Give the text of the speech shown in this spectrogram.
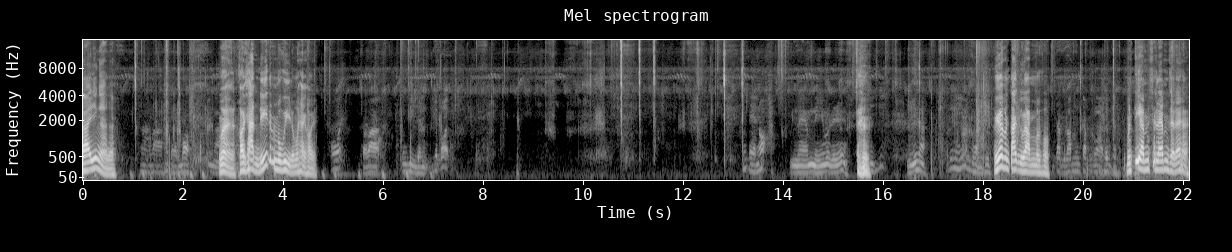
ลายยังไงนะหน้าว่าให้แกนบ่ไม่คอยชันดีแต่มันบ่วีนะไม่ใช่คอยแต่ว่ามันดีกันเรียบร้อยมันแต่เนาะแหนมหนีมาเลยหนีนะวันนี้มันบ่หันสิเฮ้ยมันตัดอยู่ลำมันพอจับลำมันจับงาเทิงผมมันเตรียมแสลมใส่ได้ฮะ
